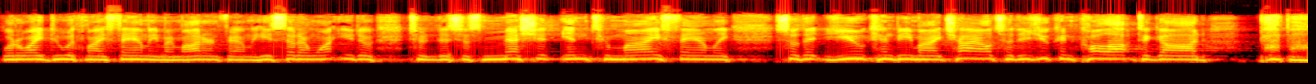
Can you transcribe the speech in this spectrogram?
What do I do with my family, my modern family? He said, I want you to, to just mesh it into my family so that you can be my child, so that you can call out to God, Papa.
